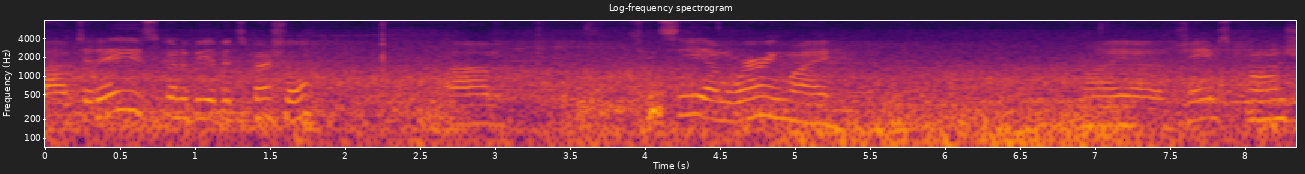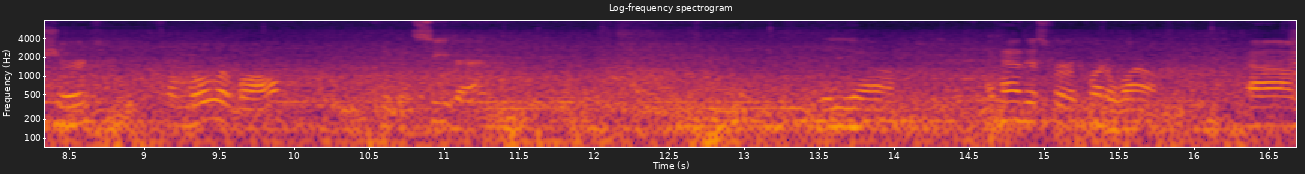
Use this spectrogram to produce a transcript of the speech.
um, today is going to be a bit special. Um, as you can see, I'm wearing my my uh, James Caan shirt from Rollerball. You can see that. The uh, I've had this for quite a while. Um,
